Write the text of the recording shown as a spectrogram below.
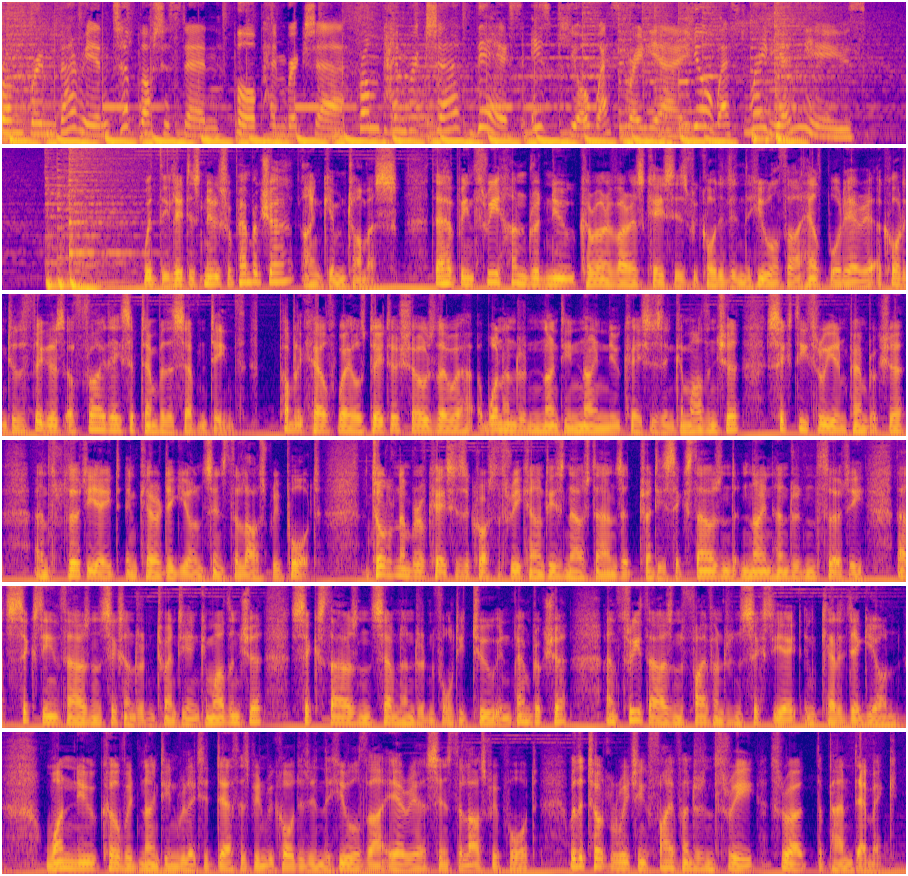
From Brimberian to Bosherston for Pembrokeshire. From Pembrokeshire, this is Pure West Radio. Pure West Radio News. With the latest news for Pembrokeshire, I'm Kim Thomas. There have been 300 new coronavirus cases recorded in the Hywel Dda Health Board area according to the figures of Friday, September the 17th. Public Health Wales data shows there were 199 new cases in Carmarthenshire, 63 in Pembrokeshire, and 38 in Ceredigion since the last report. The total number of cases across the three counties now stands at 26,930. That's 16,620 in Carmarthenshire, 6,742 in Pembrokeshire, and 3,568 in Ceredigion. One new COVID 19 related death has been recorded in the Hywel Dda area since the last report with a total reaching 503 throughout the pandemic.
